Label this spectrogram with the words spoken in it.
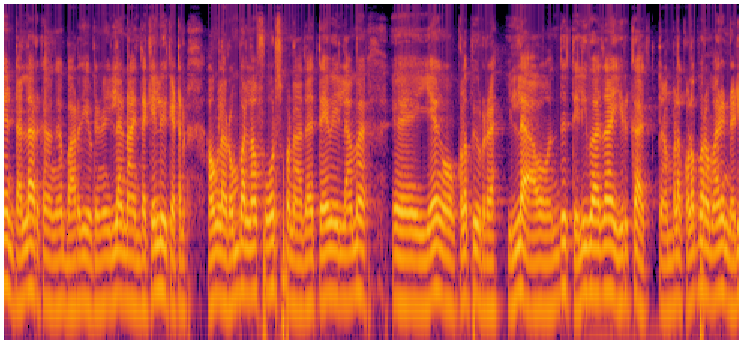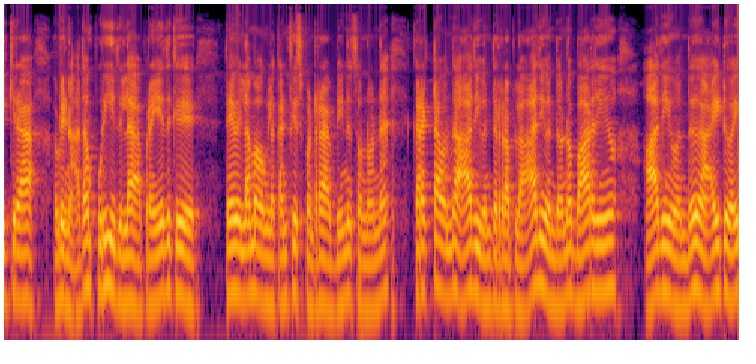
ஏன் டல்லாக இருக்காங்க பாரதி? அப்படின்னு. இல்லை நான் இந்த கேள்வி கேட்டேன். அவங்கள ரொம்பலாம் ஃபோர்ஸ் பண்ணாத தேவையில்லாமல் ஏன் அவன் குழப்பி விடுற? இல்லை அவன் வந்து தெளிவாக தான் இருக்கா. நம்மளை குழப்புற மாதிரி நடிக்கிறா. அப்படின்னு. அதான் புரியுதுல்ல. அப்புறம் எதுக்கு தேவையில்லாமல் அவங்கள கன்ஃபியூஸ் பண்ணுற அப்படின்னு சொன்னோன்னே கரெக்டாக வந்து ஆதி வந்துடுறாப்புல ஆதி வந்தோடனே பாரதியும் ஆதியும் வந்து ஐ டு ஐ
